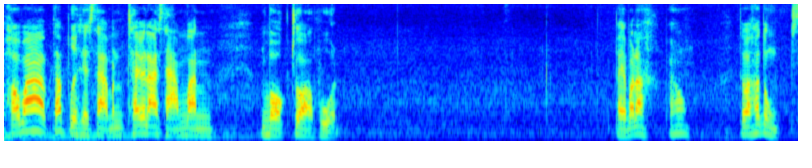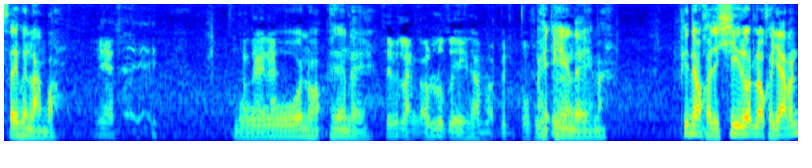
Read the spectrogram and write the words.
เพราะว่าถ้าเปิดใส่สามันใช้เวลาสามวันบอกจ่อปวดไปปะล่ะไปห้องแต่ว่าเขาต้องใส่เพื่อนหลังบ่เนี่ย โอ้ทำได้นะ เนาะให้ยังไงเส้นหลังเอารูปตัวเองทำอะเป็นตรงฟิลให้เตอยังร์ไงมาพี่น้องเขาจะขี่รถเราขอยามัน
